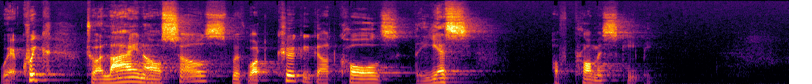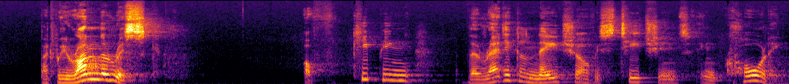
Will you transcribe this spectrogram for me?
We're quick to align ourselves with what Kierkegaard calls the yes of promise keeping. But we run the risk of keeping the radical nature of his teachings in calling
